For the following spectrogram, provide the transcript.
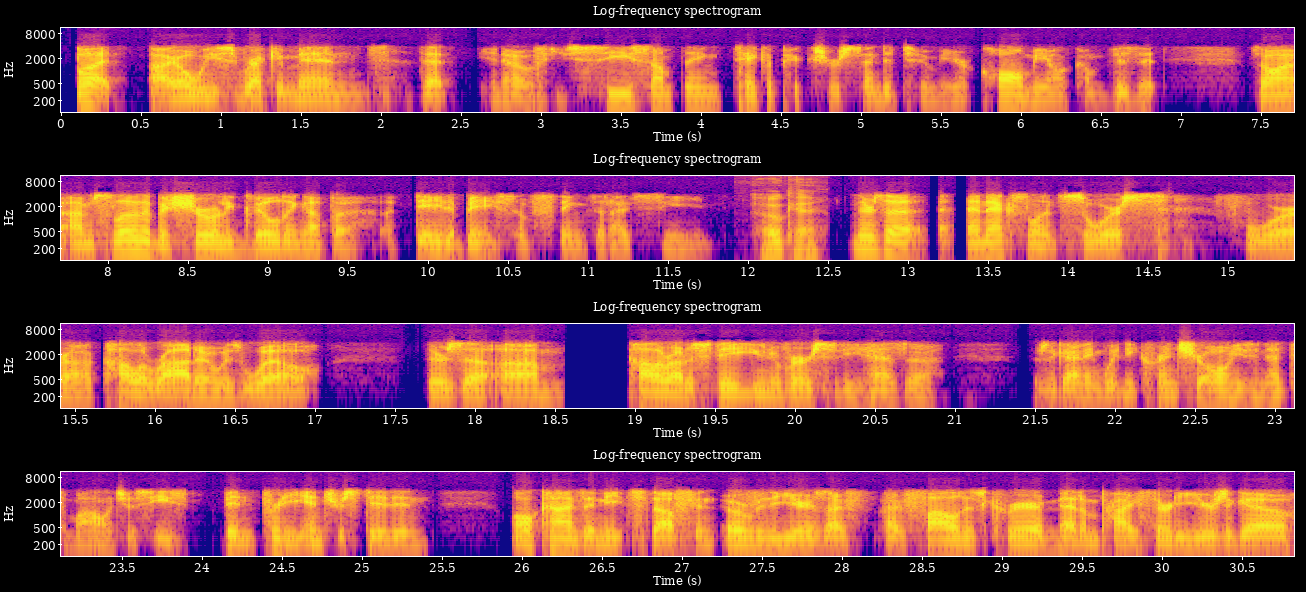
But I always recommend that, you know, if you see something, take a picture, send it to me, or call me. I'll come visit. So I, I'm slowly but surely building up a, a database of things that I've seen. Okay. There's a an excellent source for uh, Colorado as well. There's a um, Colorado State University has a there's a guy named Whitney Crenshaw. He's an entomologist. He's been pretty interested in all kinds of neat stuff in, over the years. I've I've followed his career. I met him probably 30 years ago.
